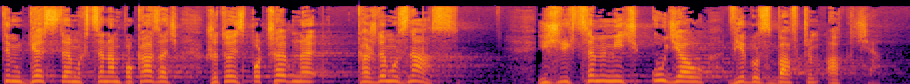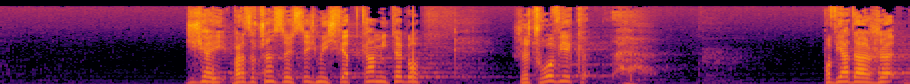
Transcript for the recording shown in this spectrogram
Tym gestem chce nam pokazać, że to jest potrzebne każdemu z nas, jeśli chcemy mieć udział w Jego zbawczym akcie. Dzisiaj bardzo często jesteśmy świadkami tego, że człowiek powiada, że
